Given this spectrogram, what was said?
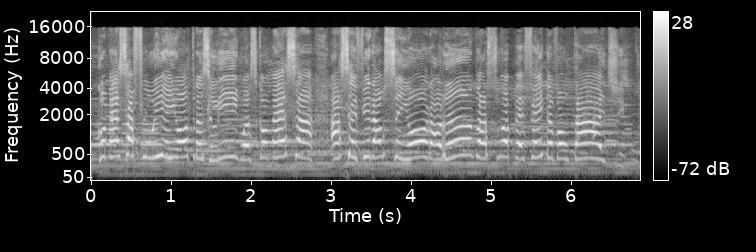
Começa a fluir em outras línguas, começa a servir ao Senhor orando a sua perfeita vontade.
